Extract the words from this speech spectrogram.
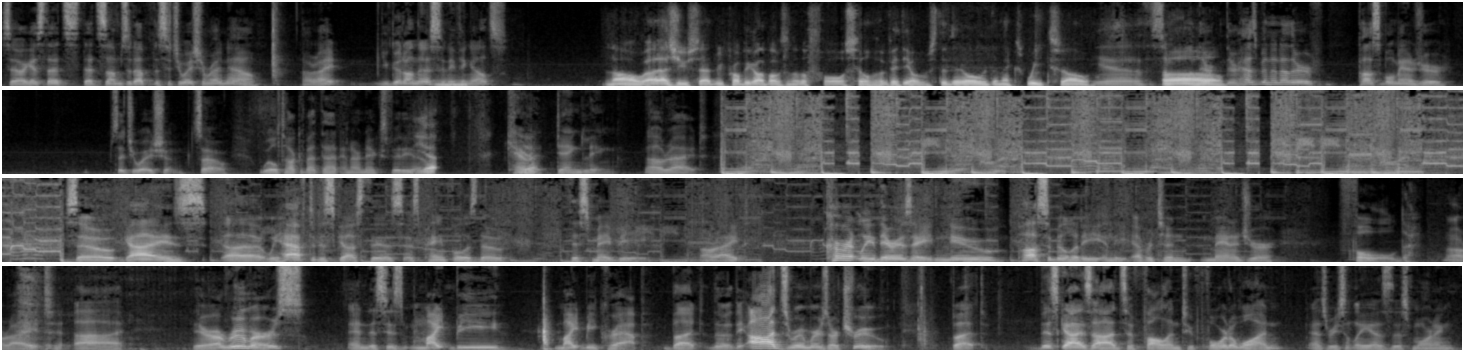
so I guess that's that sums it up the situation right now. All right, you good on this? Mm-hmm. Anything else? No, as you said, we've probably got about another four Silva videos to do over the next week. So Yeah, some, Uh, there, there has been another possible manager situation. So we'll talk about that in our next video. yeah, Carrot dangling. All right. So, guys, uh, we have to discuss this, as painful as though this may be. All right? Currently, there is a new possibility in the Everton manager fold. All right? Uh, there are rumors, and this is might be might be crap, but the the odds rumors are true. But this guy's odds have fallen to four to one as recently as this morning.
